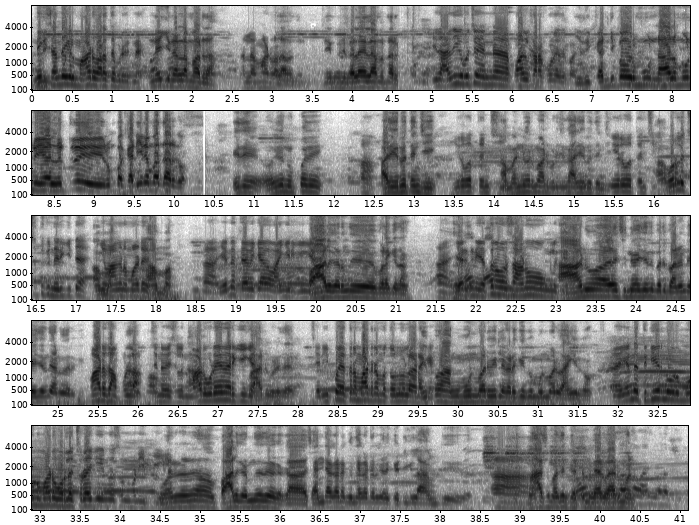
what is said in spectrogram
இன்னைக்கு சந்தைகள் மாடு வரத்து எப்படி இன்னைக்கு நல்ல மாடு தான் நல்ல மாடு வர வந்து கொஞ்சம் விலை இல்லாம தான் இருக்கு. இது அதிகபட்சம் என்ன பால் கறக்கும்னு எதிர்பார்க்க இது கண்டிப்பா ஒரு மூணு நாலு மூணு ஏழு லிட்டரு ரொம்ப கடினமா தான் இருக்கும். இது இது முப்பது ஆ. அது இருபத்தஞ்சு. இருபத்தஞ்சு. ஆமா இன்னொரு மாடு பிடிச்சிருக்கோம் அது இருபத்தஞ்சு. இருபத்தஞ்சு. ஆமா. ஒரு லட்சத்துக்கு நெருக்கிட்ட நீங்க ஆமா. வாங்கின மாடு. ஆமா. ஆ, என்ன தேவைக்காக வாங்கிருக்கீங்க பால் கறந்து பிழைக்கதான் ஏற்கனவே எத்தனை வருஷம் அனுபவம் உங்களுக்கு? அணுவா சின்ன வயசுல இருந்து பத்து பன்னெண்டு வயசுல இருந்து அணுவா இருக்கு. மாடு தான் ஃபுல்லா. சின்ன வயசுல இருந்து மாடு கூடயே தான் இருக்கீங்க. மாடு கூட தான் சரி இப்போ எத்தனை மாடு நம்ம தொழுவுல அடங்கு? இப்போ அங்க மூணு மாடு வீட்டுல கிடக்கு இப்போ மூணு மாடு வாங்கியிருக்கோம். ஆ, என்ன திடீர்னு ஒரு மூணு மாடு ஒரு லட்ச ரூபாய்க்கு இன்வெஸ்ட்மெண்ட் பண்ணிருக்கீங்க ஒரு பால் கறந்து சந்தா கடை இந்த கடை இருக்கு அதை கட்டிக்கலாம்ட்டு ஆ, ஆ, மாசம் மாசம் கட்டணும் வேற வருமானம்.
